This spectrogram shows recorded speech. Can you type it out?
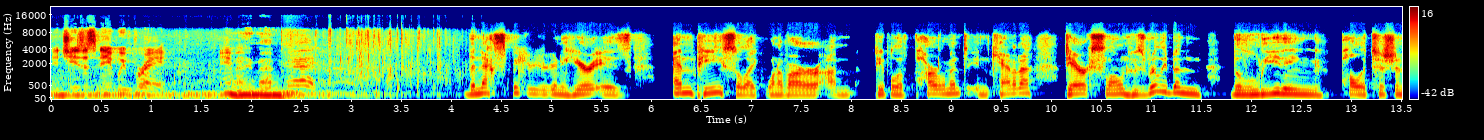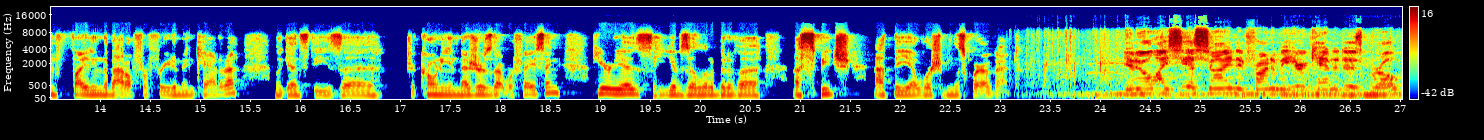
In Jesus' name we pray. Amen. Amen. The next speaker you're going to hear is MP, so like one of our um, people of parliament in Canada, Derek Sloan, who's really been the leading politician fighting the battle for freedom in Canada against these uh, draconian measures that we're facing. Here he is. He gives a little bit of a, a speech at the uh, Worship in the Square event. You know, I see a sign in front of me here Canada is broke.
